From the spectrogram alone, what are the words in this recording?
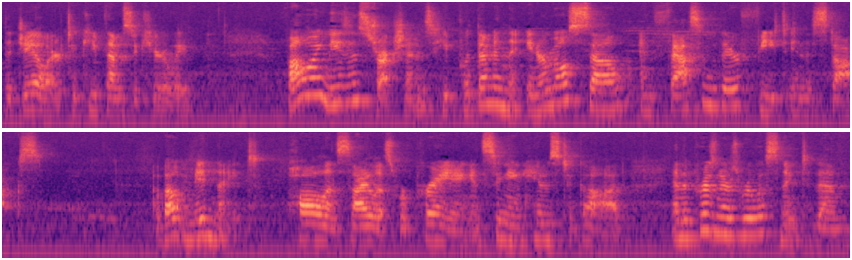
the jailer to keep them securely. Following these instructions, he put them in the innermost cell and fastened their feet in the stocks. About midnight, Paul and Silas were praying and singing hymns to God, and the prisoners were listening to them.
